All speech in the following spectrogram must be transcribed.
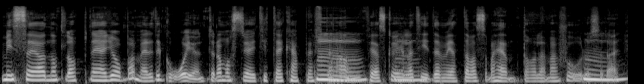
missar jag något lopp när jag jobbar med det, det går ju inte. Då måste jag ju titta ikapp efterhand Mm. för jag ska ju hela Mm. tiden veta vad som har hänt och hålla mig ajour och sådär. Mm.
